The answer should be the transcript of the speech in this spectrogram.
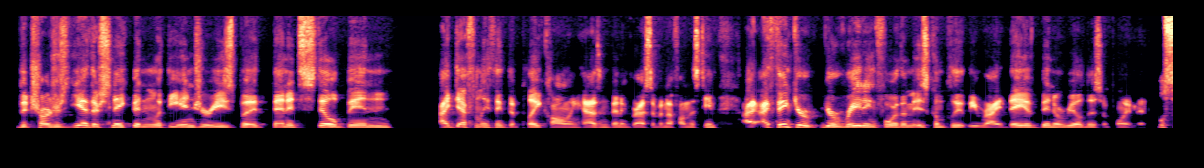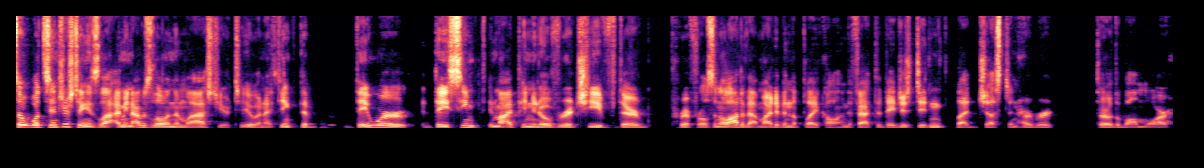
the Chargers, yeah, they're snake bitten with the injuries, but then it's still been. I definitely think that play calling hasn't been aggressive enough on this team. I, I think your your rating for them is completely right. They have been a real disappointment. Well, so what's interesting is, I mean, I was low in them last year too, and I think the they were they seemed, in my opinion, overachieved their peripherals, and a lot of that might have been the play calling, the fact that they just didn't let Justin Herbert throw the ball more.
